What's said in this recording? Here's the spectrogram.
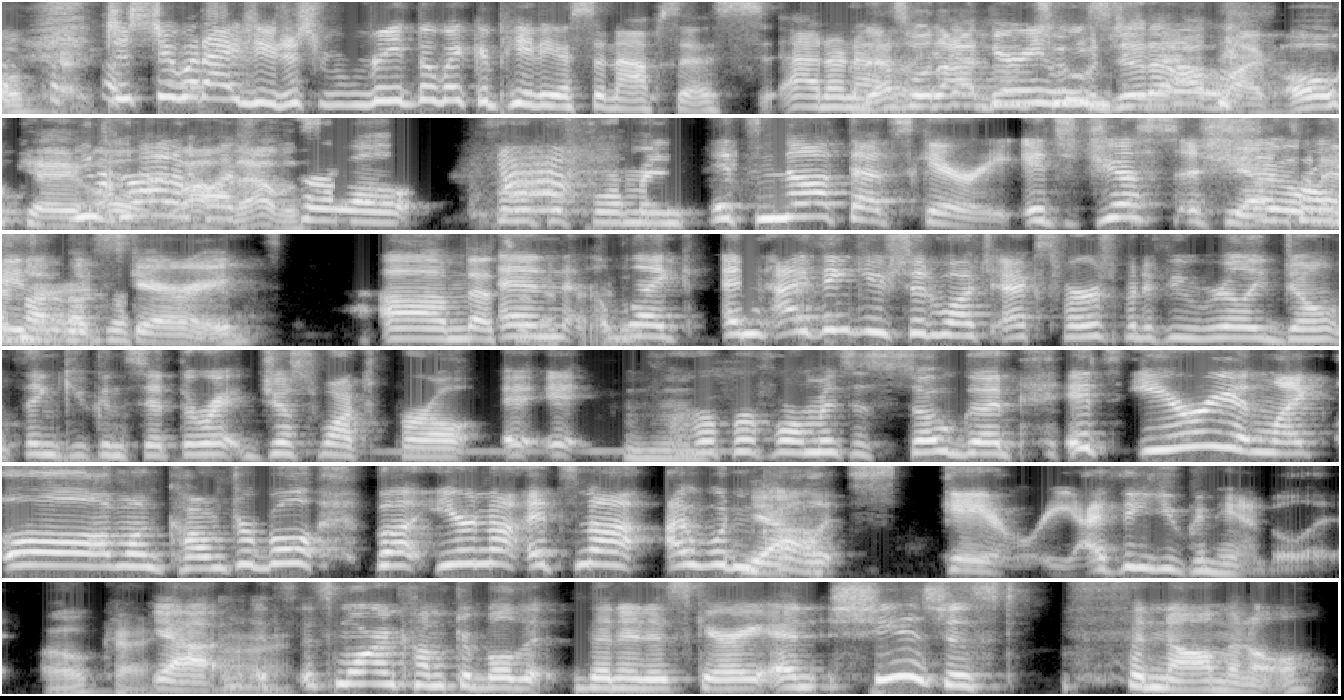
okay. Just do what I do. Just read the Wikipedia synopsis. I don't know. That's what At I do too, least do Jenna. I'm like, okay, You oh, gotta wow, watch that was Pearl for a ah! performance. It's not that scary. It's just a show. Yeah, it's not that scary. Um, That's and like, and I think you should watch X first. But if you really don't think you can sit through it, just watch Pearl. It, it Mhm. her performance is so good. It's eerie and like, oh, I'm uncomfortable. But you're not. It's not. I wouldn't Yeah. call it scary. I think you can handle it. okay. Yeah, All it's right. it's more uncomfortable th- than it is scary, and she is just phenomenal.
